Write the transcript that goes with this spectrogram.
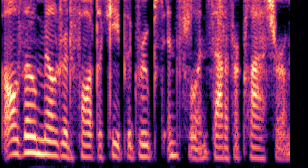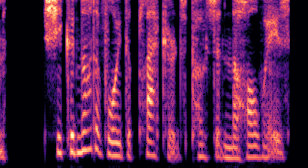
Although Mildred fought to keep the group's influence out of her classroom, she could not avoid the placards posted in the hallways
